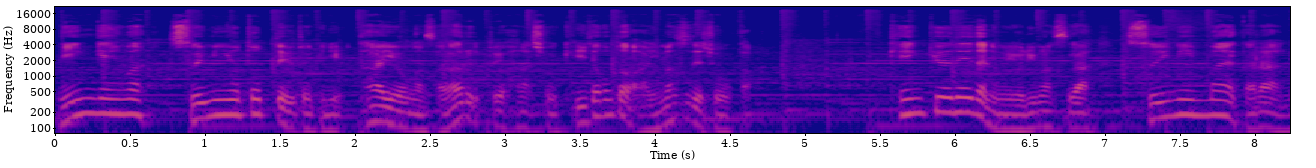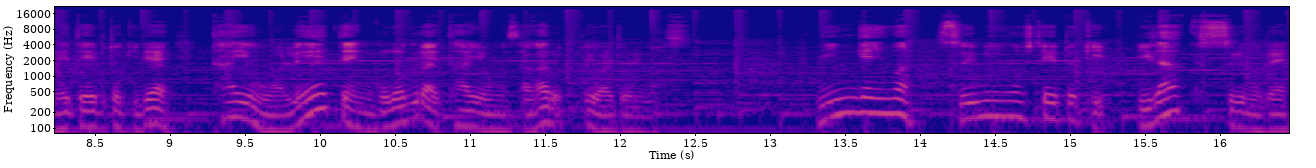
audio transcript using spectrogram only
人間は睡眠をとっている時に体温が下がるという話を聞いたことはありますでしょうか？研究データにもよりますが、睡眠前から寝ている時で体温は0.5度ぐらい体温が下がると言われております。人間は睡眠をしている時、リラックスするので、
